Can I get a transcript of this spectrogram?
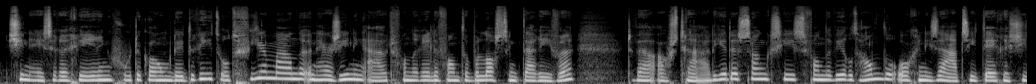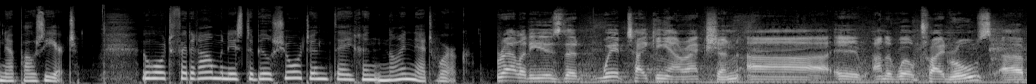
De Chinese regering voert de komende drie tot vier maanden een herziening uit van de relevante belastingtarieven, terwijl Australië de sancties van de Wereldhandelorganisatie tegen China pauzeert. U hoort federaal minister Bill Shorten tegen Nine Network. The reality is that we're taking our action uh, under world trade rules. Uh,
